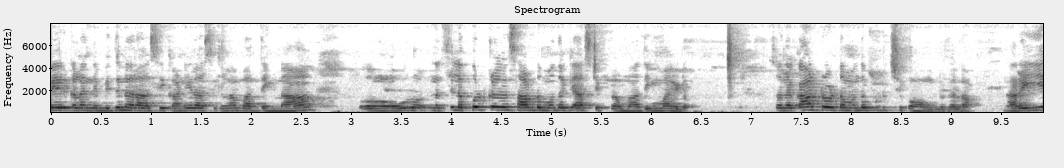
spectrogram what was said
பேருக்கெல்லாம் இந்த மிதுன ராசி கன்னி ராசிக்கெல்லாம் பார்த்தீங்கன்னா ஒரு சில பொருட்கள் சாப்பிடும் போது கேஸ்ட்ரிக் ப்ராப்ளம் அதிகமாகிடும் ஸோ அந்த காற்றோட்டம் வந்து பிடிச்சிக்கும் அவங்களுக்கெல்லாம். நிறைய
